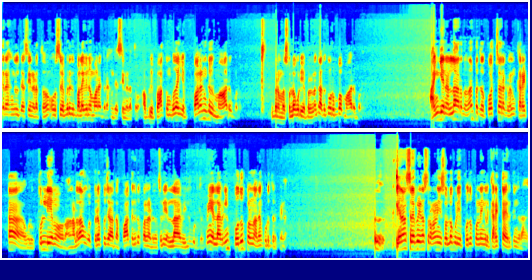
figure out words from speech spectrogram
கிரகங்கள் திசை நடத்தும். ஒரு சில பேருக்கு பலவீனமான கிரகம் திசை நடத்தும். அப்படி பார்க்கும்போது அங்க பலன்கள் மாறுபடும். இப்ப நம்ம சொல்லக்கூடிய பலனுக்கு அதுக்கும் ரொம்ப மாறுபடும். அங்கே நல்லா இருந்தால் தான் இப்போ இந்த கோச்சார கலன் கரெக்டா உங்களுக்கு துல்லியமா வரும். அதனாலதான் உங்க பிறப்பு ஜாதத்தை பார்த்துக்கிட்டு பலன் எடுக்கணும்னு சொல்லி எல்லா வீட்லையும் கொடுத்துருப்பேன். எல்லா வீட்லையும் பொது பலன் அதான் கொடுத்துருப்பேன் ஏன்னா சில பேர் என்ன சொல்றாங்க நீங்க சொல்லக்கூடிய பொது பலன் எங்களுக்கு கரெக்டா இருக்குங்கிறாங்க.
